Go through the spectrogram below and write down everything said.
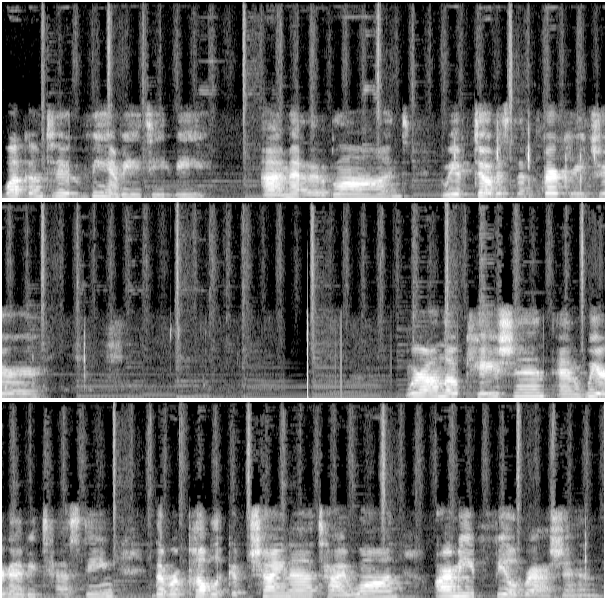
Welcome to V&B TV. I'm Heather the Blonde. We have Tobus the Fur Creature. We're on location and we are going to be testing the Republic of China, Taiwan Army Field Ration.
